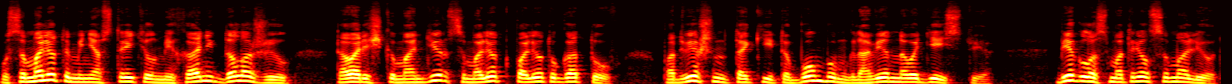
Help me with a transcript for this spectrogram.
У самолета меня встретил механик, доложил. Товарищ командир, самолет к полету готов. Подвешены такие-то бомбы мгновенного действия. Бегло осмотрел самолет.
